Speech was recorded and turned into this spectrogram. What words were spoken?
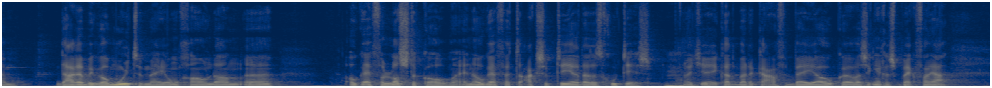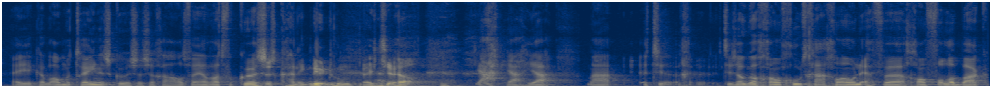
ehm, daar heb ik wel moeite mee om gewoon dan eh, ook even los te komen. En ook even te accepteren dat het goed is. Hmm. Weet je, ik had bij de KNVB ook, eh, was ik in gesprek van ja. Hey, ik heb al mijn trainerscursussen gehaald. Van ja, wat voor cursus kan ik nu doen? Weet je wel? Ja, ja, ja. Maar het, het is ook wel gewoon goed. Ga gewoon even gewoon volle bak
